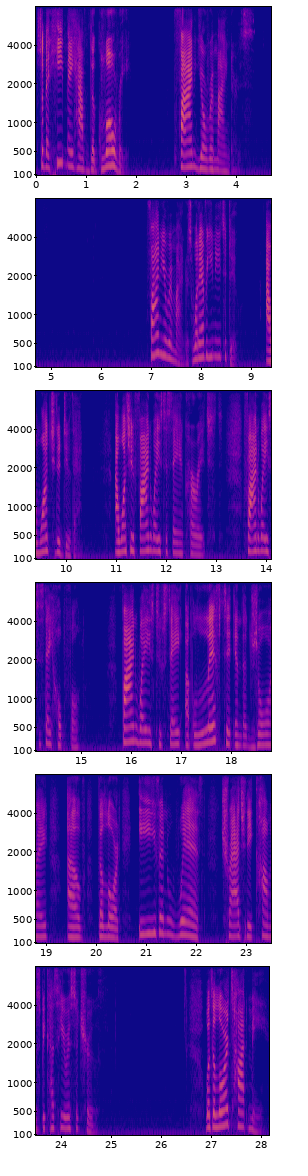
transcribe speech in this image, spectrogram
so that he may have the glory. Find your reminders. Find your reminders, whatever you need to do. I want you to do that. I want you to find ways to stay encouraged, find ways to stay hopeful, find ways to stay uplifted in the joy of the Lord, even with tragedy comes because here is the truth. What the Lord taught me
